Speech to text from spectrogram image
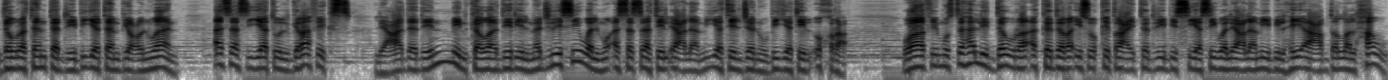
دورة تدريبية بعنوان أساسيات الجرافيكس لعدد من كوادر المجلس والمؤسسات الإعلامية الجنوبية الأخرى وفي مستهل الدورة أكد رئيس قطاع التدريب السياسي والإعلامي بالهيئة عبد الله الحو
